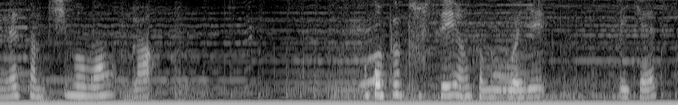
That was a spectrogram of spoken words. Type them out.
Il reste un petit moment là. Donc on peut pousser, hein, comme vous voyez, les caisses.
